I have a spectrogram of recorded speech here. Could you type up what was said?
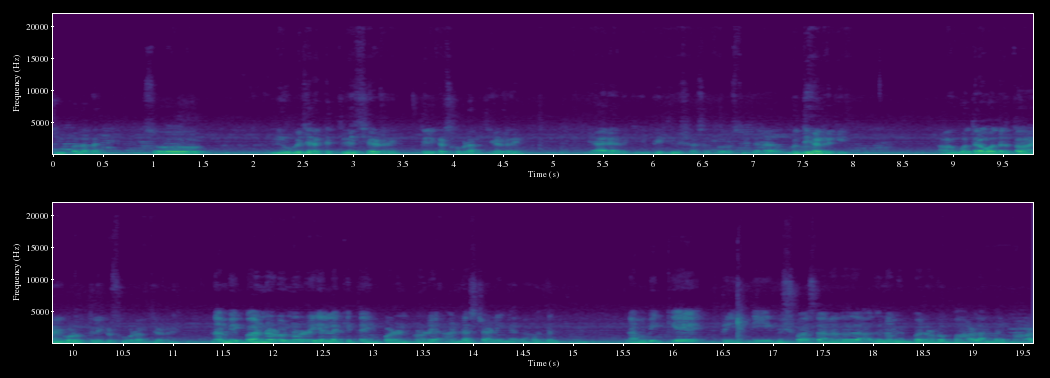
ಸಿಂಪಲ್ ಅದ ಸೊ ನೀವು ಬೇಜಾರಕ್ಕೆ ತಿಳಿಸಿ ಹೇಳ್ರಿ ತಲೆ ಕಟ್ಸ್ಕೊಬೇಡ ಅಂತ ಹೇಳ್ರಿ. ಯಾರ್ಯಾರಿಗೆ ಪ್ರೀತಿ ವಿಶ್ವಾಸ ತೋರಿಸ್ತಿದ್ದಾರ ಬುದ್ಧಿ ಹೇಳ್ರಿ ಅವಾಗ ಒದ್ರ ಒದ್ರ ನಾಯಿಗಳು ತಲೆ ಕಟ್ಸ್ಕೊಬೇಡ ಅಂತ ಹೇಳ್ರಿ. ನಮ್ಮಿಬ್ಬರ ನಡು ನೋಡ್ರಿ ಎಲ್ಲಕ್ಕಿಂತ ಇಂಪಾರ್ಟೆಂಟ್ ನೋಡ್ರಿ ಅಂಡರ್ಸ್ಟ್ಯಾಂಡಿಂಗ್ ಅದ ಹೌದಾ. ನಂಬಿಕೆ ಪ್ರೀತಿ ವಿಶ್ವಾಸ ಅನ್ನೋದು ಅದು ನಮ್ಮಿಬ್ಬರ ನಡು ಭಾಳ ಅಂದ್ರೆ ಭಾಳ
